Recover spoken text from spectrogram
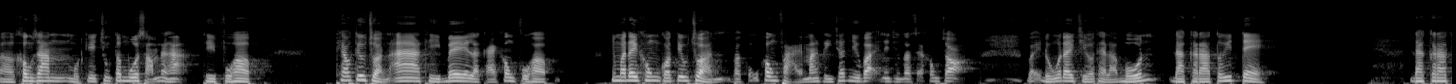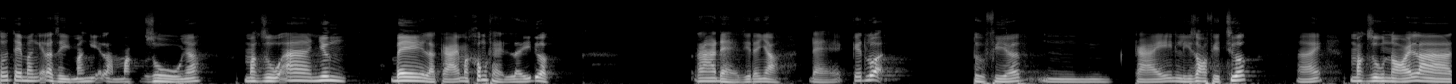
uh, không gian một cái trung tâm mua sắm chẳng hạn thì phù hợp. Theo tiêu chuẩn A thì B là cái không phù hợp. Nhưng mà đây không có tiêu chuẩn và cũng không phải mang tính chất như vậy nên chúng ta sẽ không chọn. Vậy đúng ở đây chỉ có thể là 4 dakaratoite dakaratoite mang nghĩa là gì? Mang nghĩa là mặc dù nhá mặc dù A, nhưng B là cái mà không thể lấy được ra để gì đây nhỉ để kết luận từ phía cái lý do phía trước. Đấy, mặc dù nói là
